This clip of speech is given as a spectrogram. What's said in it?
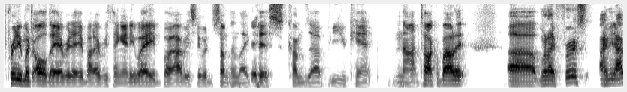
pretty much all day every day about everything anyway but obviously when something like this comes up you can't not talk about it uh, when I first, I mean, I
